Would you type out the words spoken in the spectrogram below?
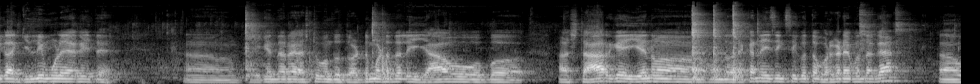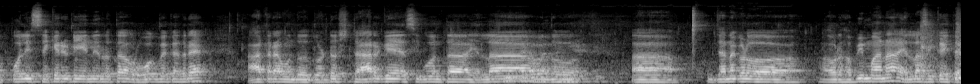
ಈಗ ಗಿಲ್ಲಿ ಮೂಳೆ ಆಗೈತೆ ಏಕೆಂದರೆ ಅಷ್ಟು ಒಂದು ದೊಡ್ಡ ಮಟ್ಟದಲ್ಲಿ ಯಾವ ಒಬ್ಬ ಸ್ಟಾರ್ಗೆ ಏನು ಒಂದು ರೆಕಗ್ನೈಸಿಂಗ್ ಸಿಗುತ್ತೋ ಹೊರಗಡೆ ಬಂದಾಗ ಪೊಲೀಸ್ ಸೆಕ್ಯೂರಿಟಿ ಏನಿರುತ್ತೋ ಅವ್ರು ಹೋಗ್ಬೇಕಾದ್ರೆ ಆ ಥರ ಒಂದು ದೊಡ್ಡ ಸ್ಟಾರ್ಗೆ ಸಿಗುವಂಥ ಎಲ್ಲ ಒಂದು ಜನಗಳು ಅವ್ರ ಅಭಿಮಾನ ಎಲ್ಲ ಸಿಕ್ಕೈತೆ.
